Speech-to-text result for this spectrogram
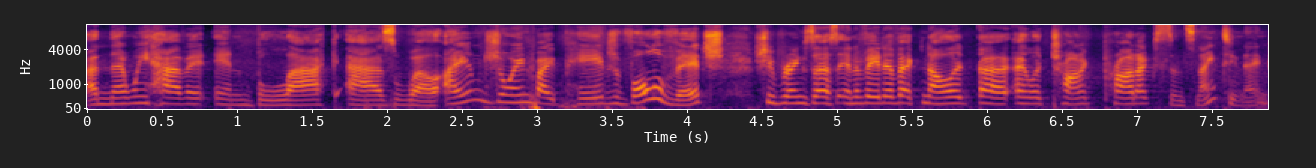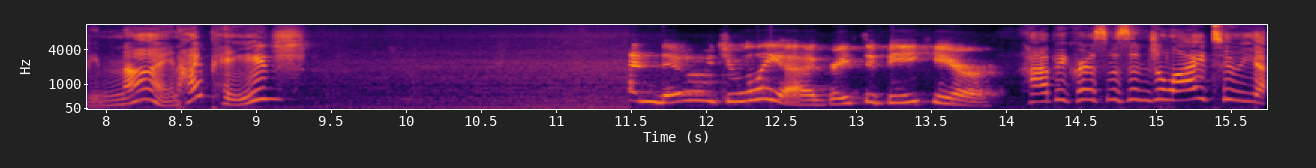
And then we have it in black as well. I am joined by Paige Volovich. She brings us innovative uh, electronic products since 1999. Hi, Paige. Hello, Julia. Great to be here. Happy Christmas in July to you.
